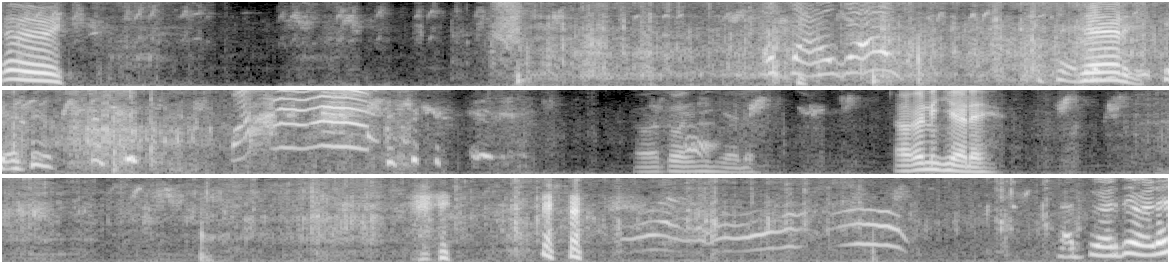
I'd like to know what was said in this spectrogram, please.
ઓય. રેડ. હવે તો અહીં નહીં હેડે હવે નહીં હેડે. તું હેડ દે હેડે.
